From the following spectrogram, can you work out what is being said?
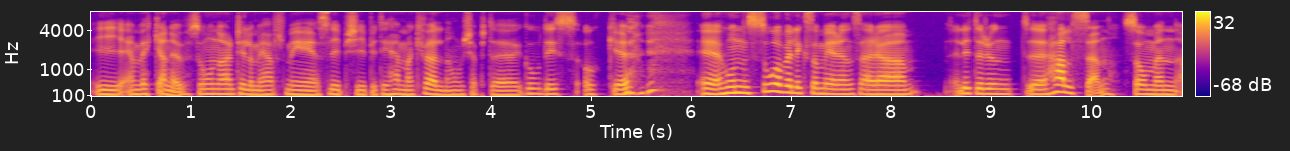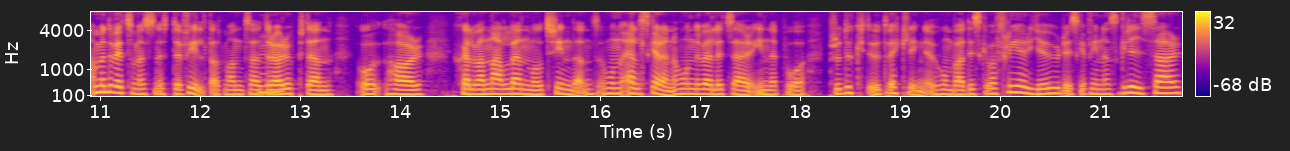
i en vecka nu. Så hon har till och med haft med Sleepy Sheepy till hemmakväll när hon köpte godis. Och eh, eh, hon sover liksom med den så här... lite runt eh, halsen, som en, ja, men du vet, som en snuttefilt. Att man så Mm. drar upp den och har själva nallen mot kinden. Så hon älskar den och hon är väldigt så inne på produktutveckling nu. Hon bara, det ska vara fler djur, det ska finnas grisar,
